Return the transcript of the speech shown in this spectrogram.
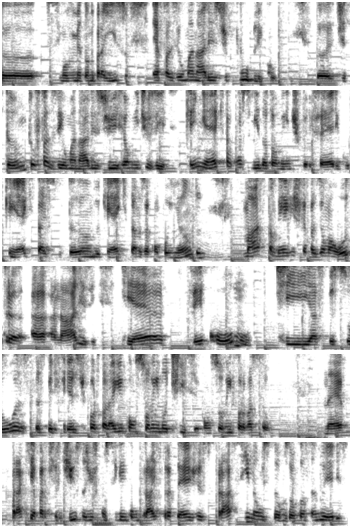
uh, se movimentando para isso é fazer uma análise de público, uh, de tanto fazer uma análise de realmente ver quem é que está consumindo atualmente o periférico, quem é que está escutando, quem é que está nos acompanhando, mas também a gente quer fazer uma outra a, análise que é ver como que as pessoas das periferias de Porto Alegre consomem notícia, consomem informação né? Para que a partir disso a gente consiga encontrar estratégias para, se não estamos alcançando eles,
